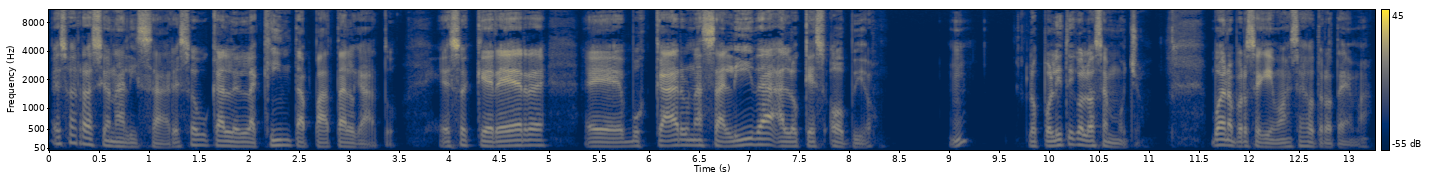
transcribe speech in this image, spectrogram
Eso es racionalizar, eso es buscarle la quinta pata al gato, eso es querer eh, buscar una salida a lo que es obvio. Los políticos lo hacen mucho. Bueno, pero seguimos, ese es otro tema.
